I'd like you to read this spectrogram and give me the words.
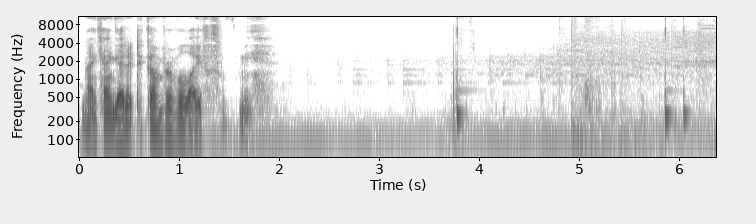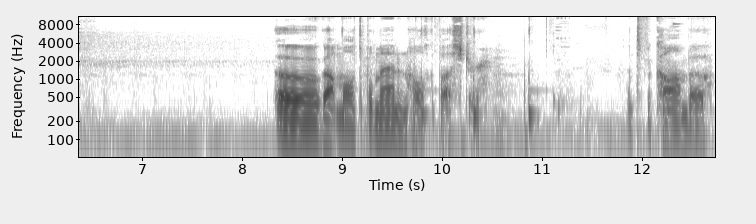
And I can't get it to come for the life of me. Oh, got multiple man and Hulkbuster. That's a combo.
